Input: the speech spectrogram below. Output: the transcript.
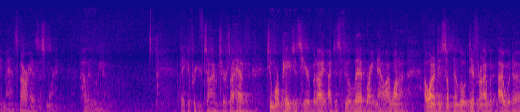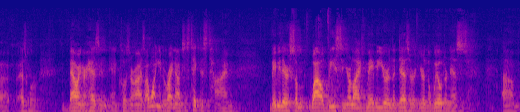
amen let's bow our heads this morning hallelujah Thank you for your time, church. I have two more pages here, but I, I just feel led right now. I want to I want to do something a little different. I would, I would uh, as we're bowing our heads and, and closing our eyes, I want you to right now just take this time. Maybe there's some wild beasts in your life. Maybe you're in the desert, you're in the wilderness. Um,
